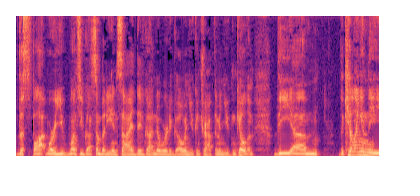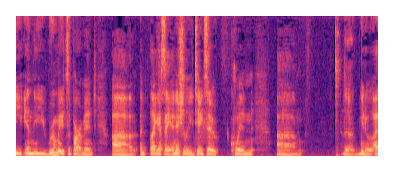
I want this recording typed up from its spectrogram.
the spot where you once you've got somebody inside, they've got nowhere to go, and you can trap them and you can kill them. The um, the killing in the in the roommate's apartment, uh, like I say, initially takes out Quinn. Um, the you know I,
